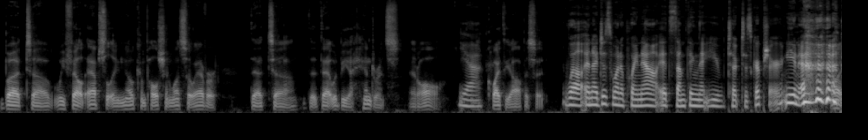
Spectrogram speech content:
But uh, we felt absolutely no compulsion whatsoever that uh, that that would be a hindrance at all. Yeah. Quite the opposite. Well, and I just want to point out it's something that you took to scripture, you know? Right.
